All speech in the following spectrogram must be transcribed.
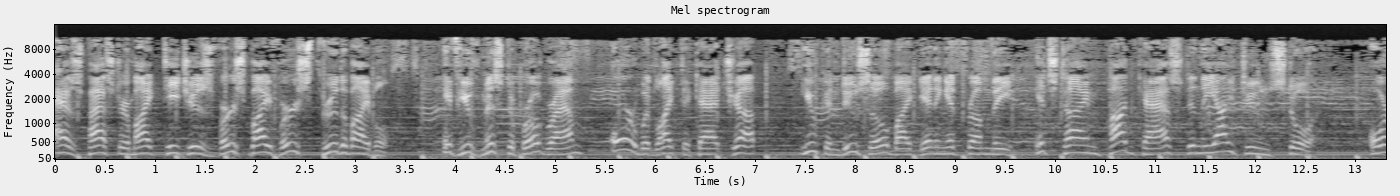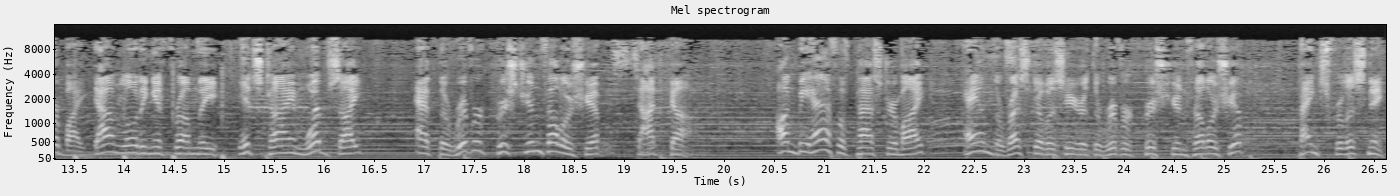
as Pastor Mike teaches verse by verse through the Bible. If you've missed a program or would like to catch up, you can do so by getting it from the It's Time podcast in the iTunes Store or by downloading it from the It's Time website at theriverchristianfellowship.com. On behalf of Pastor Mike and the rest of us here at the River Christian Fellowship, thanks for listening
